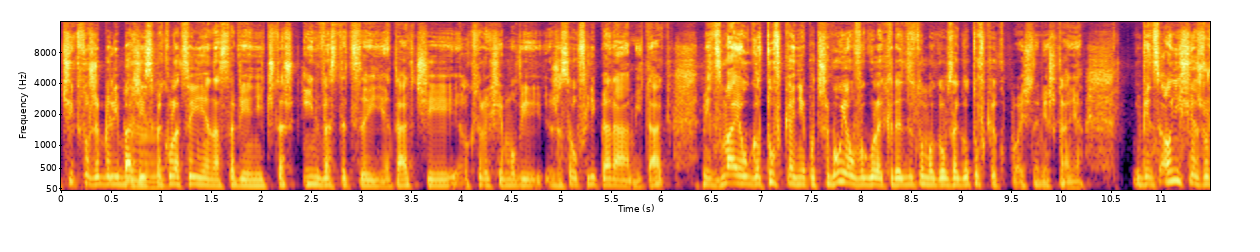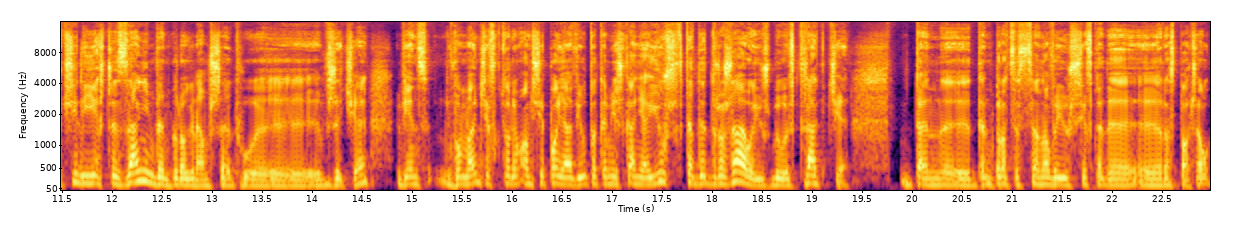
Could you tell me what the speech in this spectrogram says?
Ci, którzy byli bardziej spekulacyjnie nastawieni, czy też inwestycyjnie, tak? Ci, o których się mówi, że są fliperami, tak? Więc mają gotówkę, nie potrzebują w ogóle kredytu, mogą za gotówkę kupować te mieszkania. Więc oni się rzucili jeszcze zanim ten program wszedł yy, w życie, więc w momencie, w którym on się pojawił, to te mieszkania już wtedy drożały, już były w trakcie. Ten, yy, ten proces cenowy już się wtedy yy, rozpoczął.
